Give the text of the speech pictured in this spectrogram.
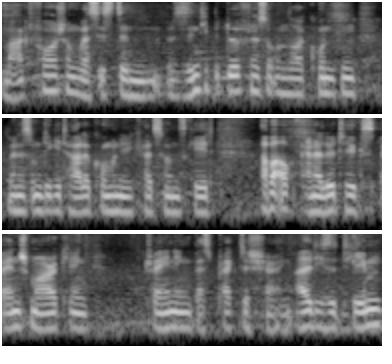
Marktforschung, was ist denn, sind die Bedürfnisse unserer Kunden, wenn es um digitale Kommunikation geht, aber auch Analytics, Benchmarking, Training, Best Practice Sharing, all diese Themen,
